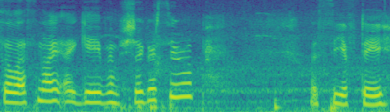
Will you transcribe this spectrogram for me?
So last night I gave them sugar syrup. Let's see if they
